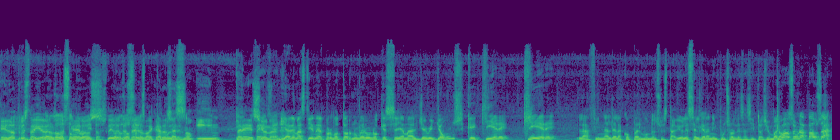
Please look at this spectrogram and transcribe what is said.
El otro estadio Pero de los los dos son muy vaqueros, bonitos. Digo, los dos son los espectaculares, ¿no? Impresionante. Y además tiene el promotor número uno que se llama Jerry Jones, que quiere, quiere la final de la Copa del Mundo en su estadio. Él es el gran impulsor de esa situación. Bueno, vamos a una pausa.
